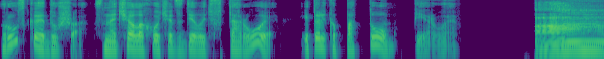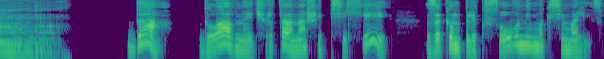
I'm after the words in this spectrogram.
Русская душа сначала хочет сделать второе, и только потом первое. А, -а, -а. Да, главная черта нашей психеи — закомплексованный максимализм.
